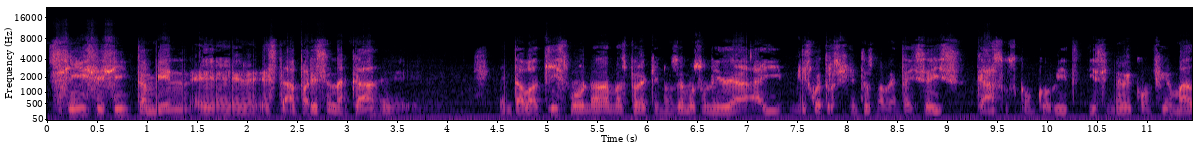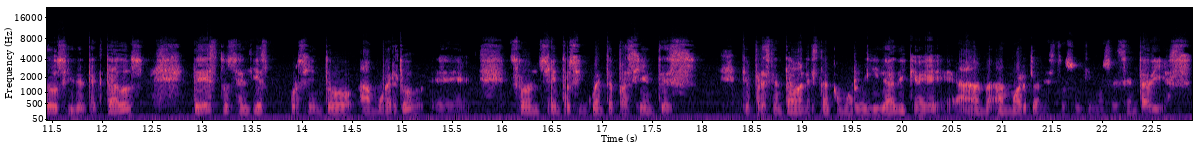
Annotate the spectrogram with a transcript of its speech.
Sí, sí, sí. También aparecen acá en tabaquismo, nada más para que nos demos una idea, hay 1.496 casos con COVID-19 confirmados y detectados. De estos, el 10% ha muerto. Eh, son 150 pacientes que presentaban esta comorbilidad y que han, muerto en estos últimos 60 días.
